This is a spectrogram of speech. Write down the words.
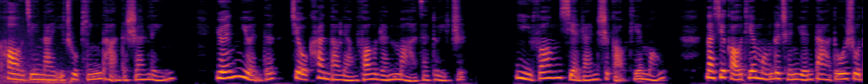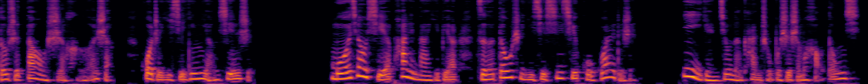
靠近那一处平坦的山林，远远的就看到两方人马在对峙。一方显然是搞天盟，那些搞天盟的成员大多数都是道士、和尚或者一些阴阳先生；魔教邪派那一边则都是一些稀奇古怪的人。一眼就能看出不是什么好东西，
